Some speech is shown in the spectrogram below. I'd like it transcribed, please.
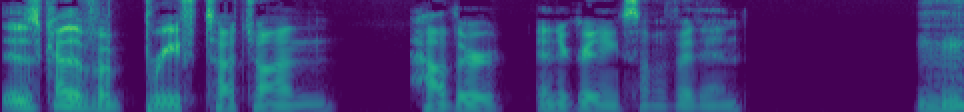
there's kind of a brief touch on how they're integrating some of it in. Mm-hmm.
